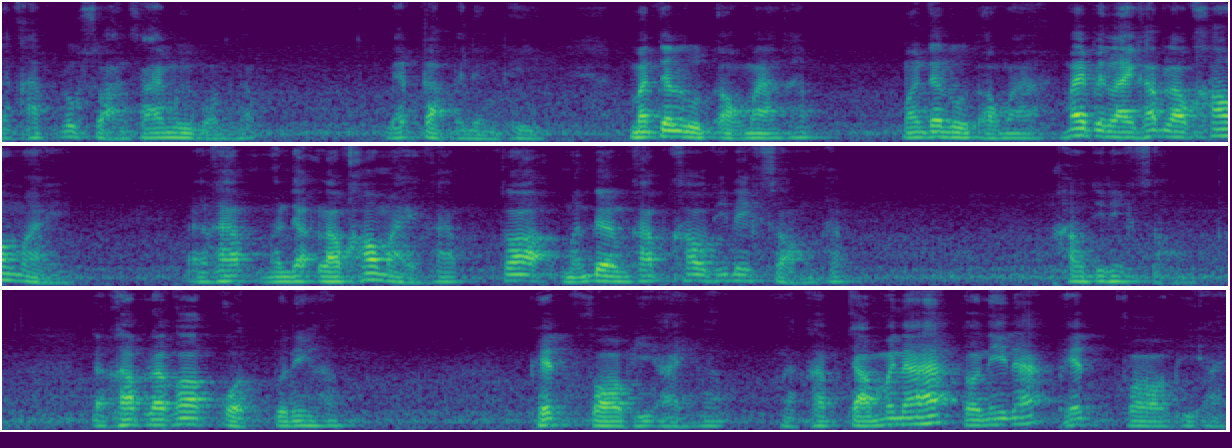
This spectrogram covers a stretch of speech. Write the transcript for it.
นะครับ ลูกศรซ้ายมือบนครับ แบ็กกลับไปหนึ่งที มันจะหลุดออกมาครับ มันจะหลุดออกมา ไม่เป็นไรครับ เราเข้าใหม่นะครับ มันจะเราเข้าใหม่ครับ ก็เหมือนเดิมครับ เข้าที่เลขสองครับ เข้าที่เลขสองนะครับ แล้วก็กดตัวนี้ครับเพชร for pi ครับนะครับจำไว้นะฮะตัวนี้นะเพชร for pi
